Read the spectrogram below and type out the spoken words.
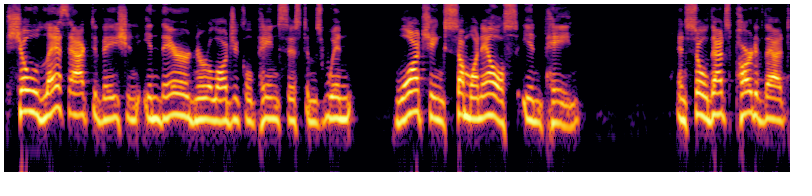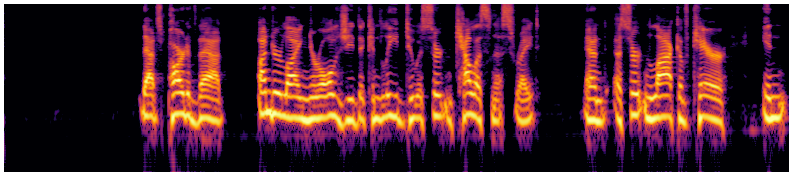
show less activation in their neurological pain systems when watching someone else in pain and so that's part of that. That's part of that underlying neurology that can lead to a certain callousness, right? And a certain lack of care in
